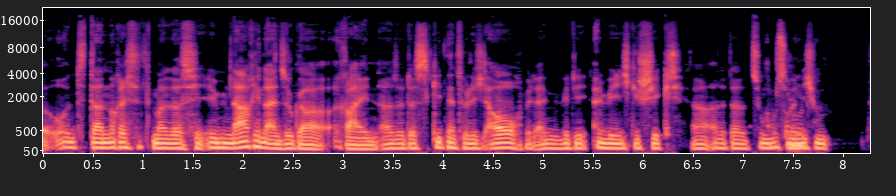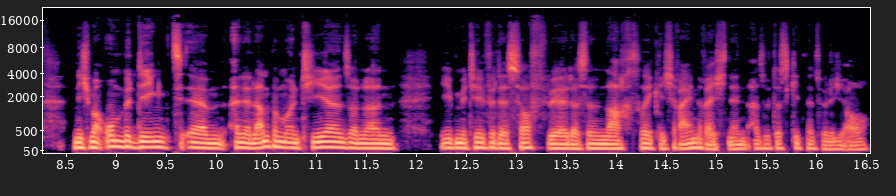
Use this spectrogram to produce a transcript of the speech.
und dann rechnet man das im Nachhinein sogar rein. Also das geht natürlich auch mit ein, wenig- ein wenig geschickt. Ja, also dazu muss man Absolut. nicht, nicht mal unbedingt ähm, eine Lampe montieren, sondern eben mit Hilfe der Software das dann nachträglich reinrechnen. Also das geht natürlich auch.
